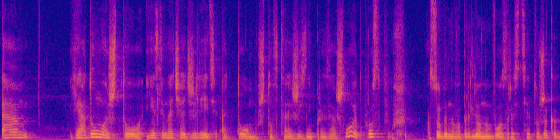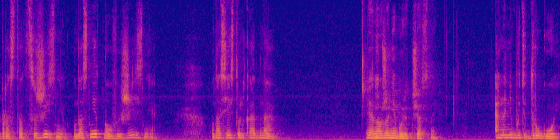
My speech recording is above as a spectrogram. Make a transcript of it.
Эм, я думаю, что если начать жалеть о том, что в твоей жизни произошло, это просто, особенно в определенном возрасте, это уже как бы расстаться с жизнью. У нас нет новой жизни. У нас есть только одна. И она уже не будет частной. Она не будет другой.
